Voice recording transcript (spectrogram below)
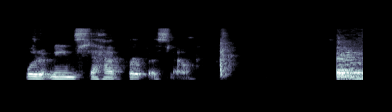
what it means to have purpose now.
